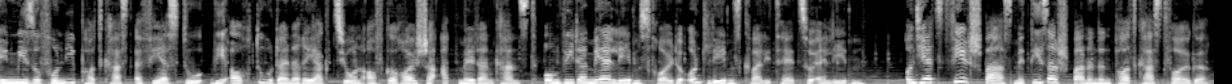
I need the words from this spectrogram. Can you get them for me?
Im Misophonie-Podcast erfährst du, wie auch du deine Reaktion auf Geräusche abmildern kannst, um wieder mehr Lebensfreude und Lebensqualität zu erleben. Und jetzt viel Spaß mit dieser spannenden Podcast-Folge.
